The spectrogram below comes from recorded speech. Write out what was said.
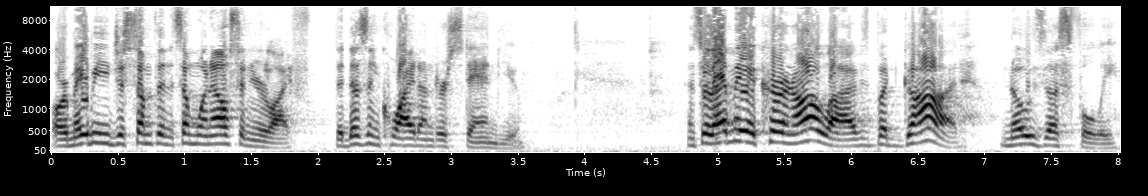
Or maybe just something, someone else in your life that doesn't quite understand you. And so that may occur in our lives, but God knows us fully.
